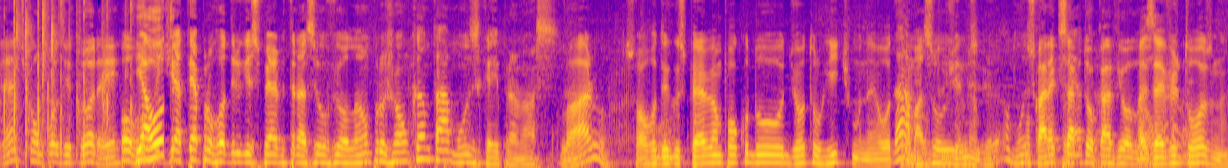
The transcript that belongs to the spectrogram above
Grande compositor aí. Pô, E a outra- até pro Rodrigo Sperbe trazer o violão pro João cantar a música aí pra nós. Claro. Só o Rodrigo Sperber é um pouco do, de outro ritmo, né? Outro, Não, mas o, outro o, gênero. O cara que sabe tocar violão. Mas é virtuoso, né?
